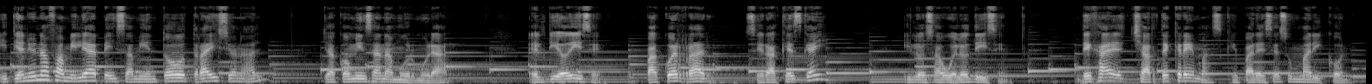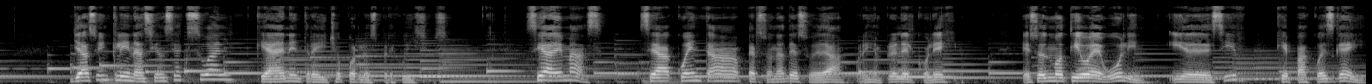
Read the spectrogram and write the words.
y tiene una familia de pensamiento tradicional, ya comienzan a murmurar. El tío dice, Paco es raro, ¿será que es gay? Y los abuelos dicen, deja de echarte cremas, que pareces un maricón. Ya su inclinación sexual queda en entredicho por los prejuicios. Si además se da cuenta personas de su edad, por ejemplo en el colegio, eso es motivo de bullying y de decir que Paco es gay,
